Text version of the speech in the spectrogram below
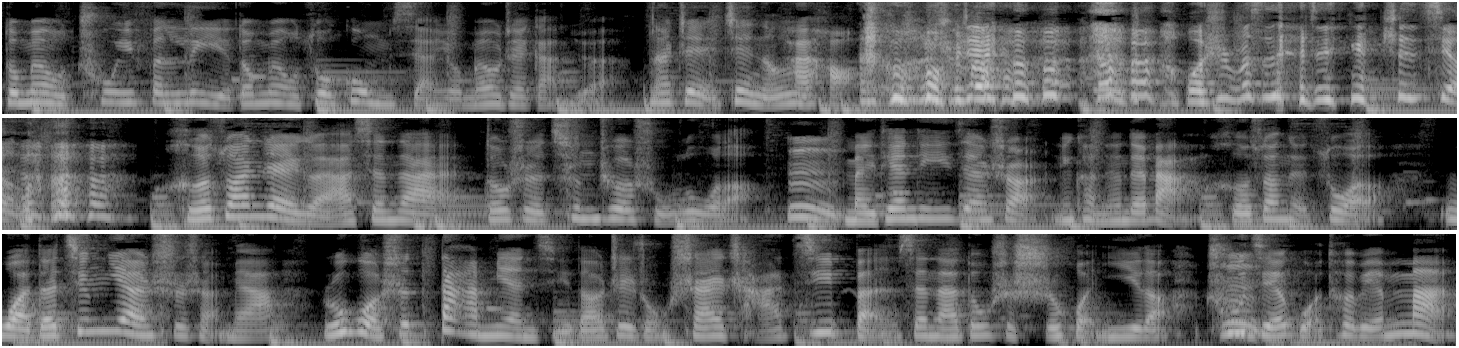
都没有出一份力，都没有做贡献，有没有这感觉？那这这能还好，我 这我是不是现在就应该申请了？核酸这个呀，现在都是轻车熟路了。嗯每天第一件事儿，你肯定得把核酸给做了。我的经验是什么呀？如果是大面积的这种筛查，基本现在都是十混一的，出嗯结果特别慢。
